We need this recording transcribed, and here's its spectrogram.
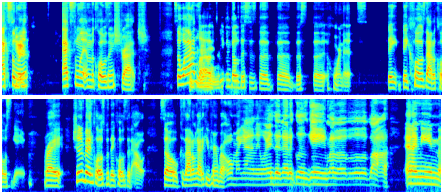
excellent, yeah. excellent in the closing stretch. So what I love, even though this is the the the the Hornets, they they closed out a close game, right? Shouldn't have been close, but they closed it out. So because I don't got to keep hearing about, oh my god, they won another close game, blah blah blah blah blah. And I mean,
